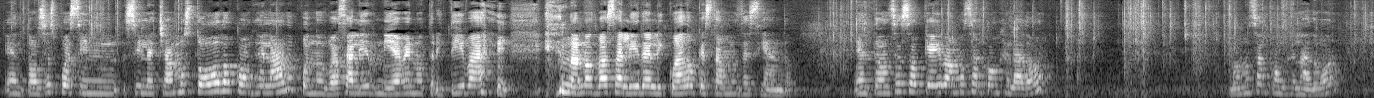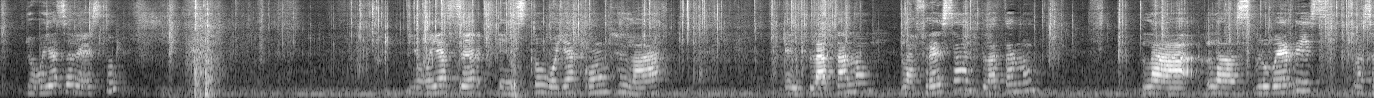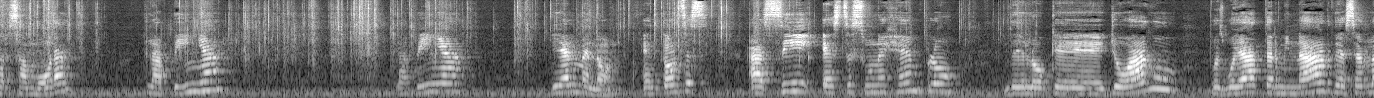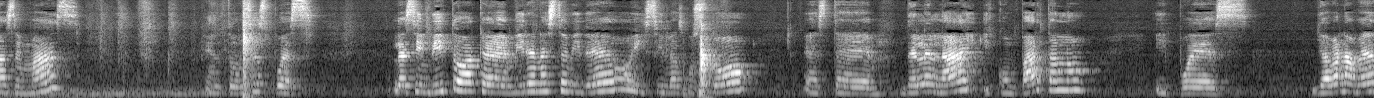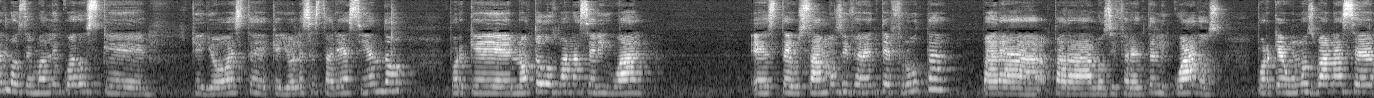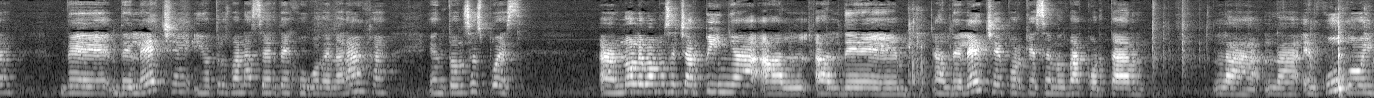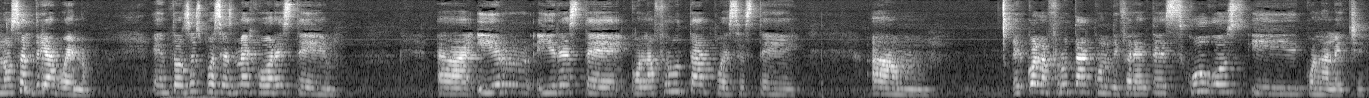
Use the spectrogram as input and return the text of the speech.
Entonces, pues si, le echamos todo congelado, pues nos va a salir nieve nutritiva y, no nos va a salir el licuado que estamos deseando. Entonces, ok, vamos al congelador. Vamos al congelador. Yo voy a hacer esto. voy a hacer esto, voy a congelar el plátano, la fresa, el plátano, la, las blueberries, la zarzamora, la piña, la piña y el melón. Entonces, así, este es un ejemplo de lo que yo hago. Pues voy a terminar de hacer las demás. Entonces, pues, les invito a que miren este video y si les gustó, este, denle like y compártanlo. Y pues, ya van a ver los demás licuados que, que yo, este, que yo les estaré haciendo. Porque no todos van a ser igual. Este, usamos diferente fruta para, para los diferentes licuados. Porque unos van a ser de, de leche y otros van a ser de jugo de naranja. Entonces, pues, ah, no le vamos a echar piña al, al, de, al de leche porque se nos va a cortar la, la, el jugo y no saldría bueno. Entonces, pues es mejor este uh, ir, ir este con la fruta, pues este ir con la fruta con diferentes jugos y con la leche.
